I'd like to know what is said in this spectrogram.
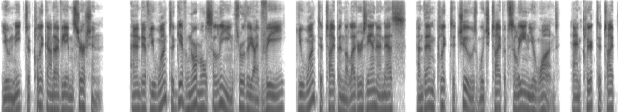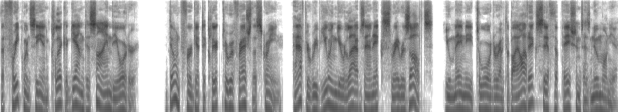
you need to click on IV insertion. And if you want to give normal saline through the IV, you want to type in the letters N and S, and then click to choose which type of saline you want, and click to type the frequency and click again to sign the order. Don't forget to click to refresh the screen. After reviewing your labs and X-ray results, you may need to order antibiotics if the patient has pneumonia.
